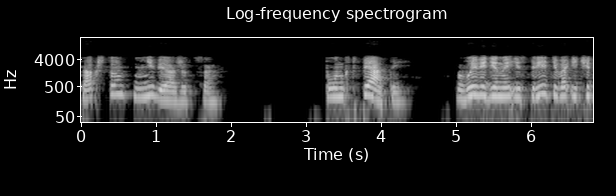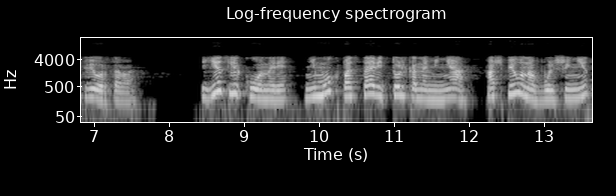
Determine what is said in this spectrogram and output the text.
так что не вяжется. Пункт пятый. Выведены из третьего и четвертого. Если Коннери не мог поставить только на меня, а шпионов больше нет,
